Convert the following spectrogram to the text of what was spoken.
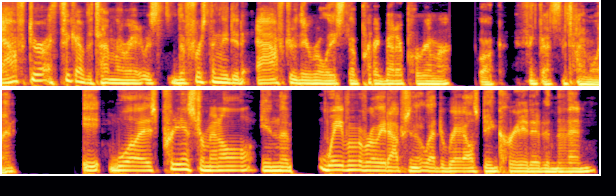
After, I think I have the timeline right. It was the first thing they did after they released the Pragmatic Programmer book. I think that's the timeline. It was pretty instrumental in the wave of early adoption that led to Rails being created and then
